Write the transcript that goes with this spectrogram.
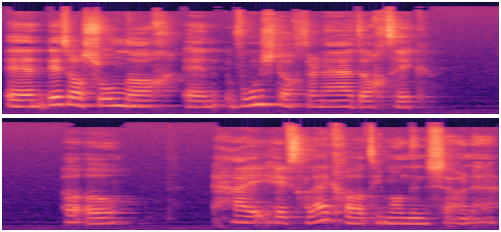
En dit was zondag en woensdag daarna dacht ik: oh oh, hij heeft gelijk gehad, die man in de sauna.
